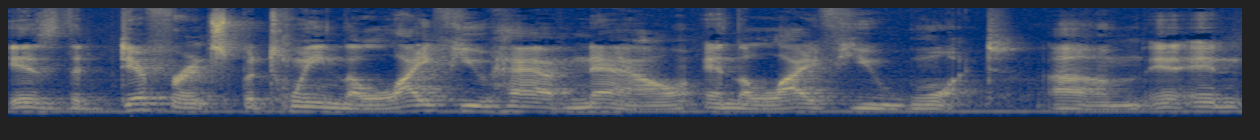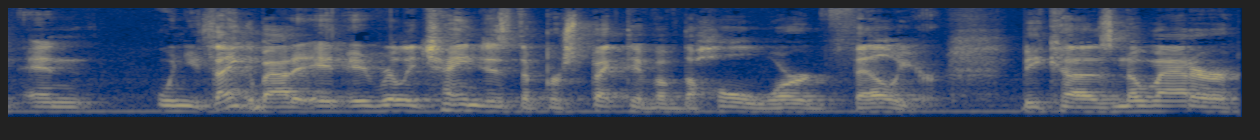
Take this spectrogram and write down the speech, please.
is the difference between the life you have now and the life you want. Um, and, and, and when you think about it, it, it, really changes the perspective of the whole word failure because no matter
